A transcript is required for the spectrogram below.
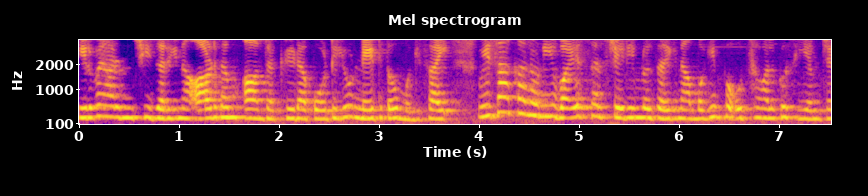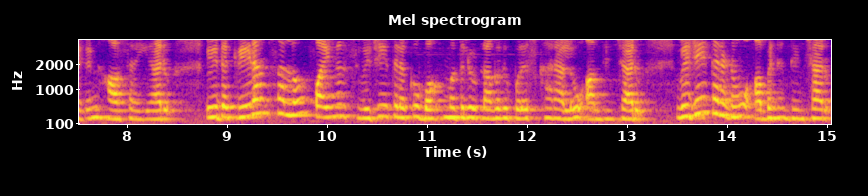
ఇరవై ఆరు నుంచి జరిగిన ఆడదం ఆంధ్ర క్రీడా పోటీలు నేటితో ముగిశాయి. విశాఖలోని వైఎస్ఆర్ స్టేడియంలో జరిగిన ముగింపు ఉత్సవాలకు సీఎం జగన్ హాజరయ్యారు. వివిధ క్రీడాంశాల్లో ఫైనల్స్ విజేతలకు బహుమతులు నగదు పురస్కారాలు అందించారు. విజేతలను అభినందించారు.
